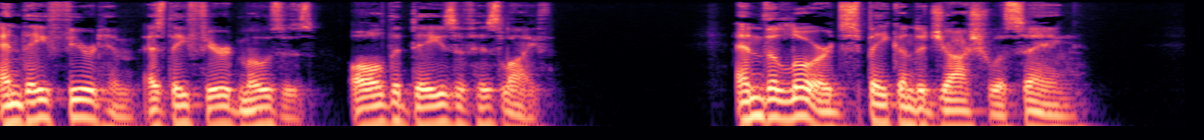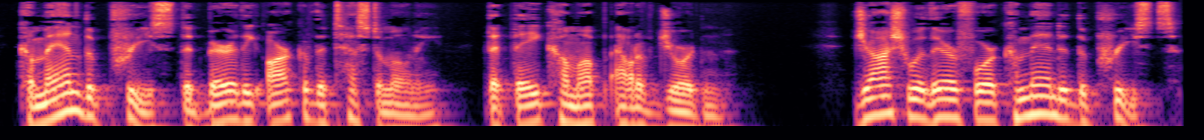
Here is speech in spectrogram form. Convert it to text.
and they feared him as they feared Moses all the days of his life. And the Lord spake unto Joshua, saying, Command the priests that bear the ark of the testimony that they come up out of Jordan. Joshua therefore commanded the priests,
